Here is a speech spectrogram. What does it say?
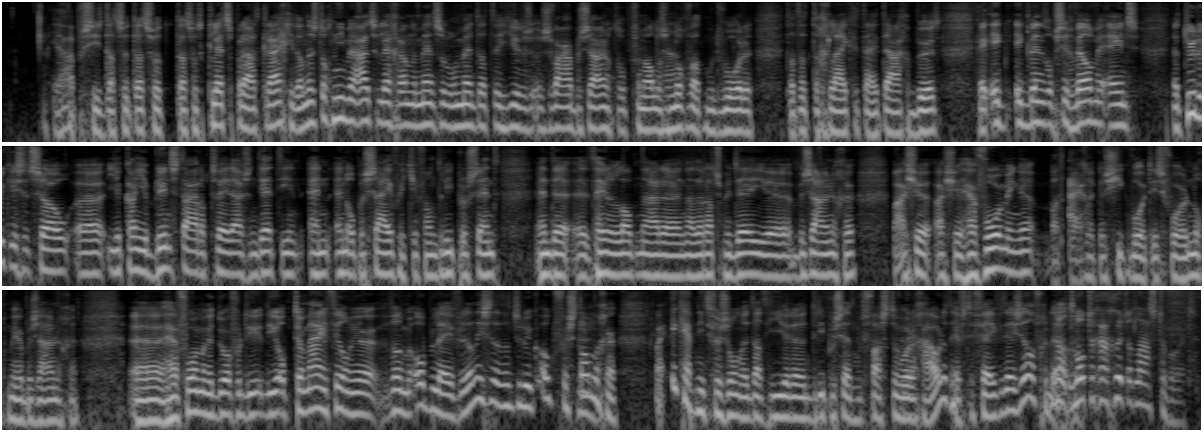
Ja, precies. Dat soort, dat, soort, dat soort kletspraat krijg je dan. Dat is toch niet meer uit te leggen aan de mensen... op het moment dat er hier zwaar bezuinigd op van alles en nog wat moet worden... dat het tegelijkertijd daar gebeurt. Kijk, ik, ik ben het op zich wel mee eens. Natuurlijk is het zo, uh, je kan je blind staren op 2013... en, en op een cijfertje van 3% en de, het hele land naar, de, naar de Ratsmedee uh, bezuinigen. Maar als je, als je hervormingen, wat eigenlijk een chic woord is voor nog meer bezuinigen... Hervormingen doorvoert die, die op termijn veel meer, veel meer opleveren... dan is dat natuurlijk ook verstandiger. Maar ik heb niet verzonnen dat hier uh, 3% moet vast te worden gehouden. Dat heeft de VVD zelf gedaan. Lotte Gagut het laatste woord.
